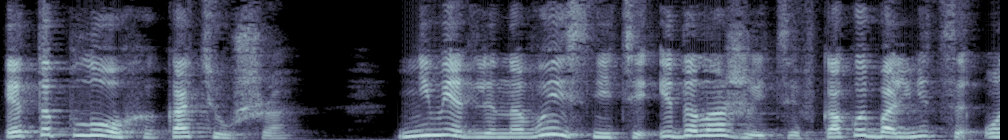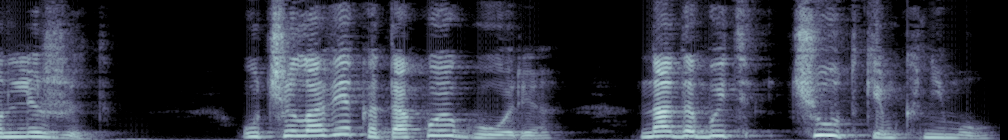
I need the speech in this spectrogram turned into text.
Это плохо, Катюша. Немедленно выясните и доложите, в какой больнице он лежит. У человека такое горе. Надо быть чутким к нему.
